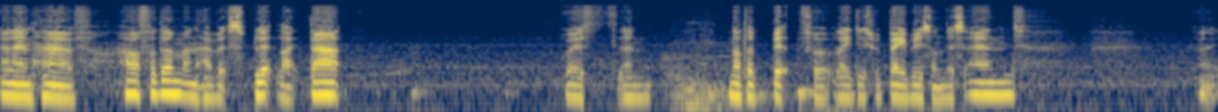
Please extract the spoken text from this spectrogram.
and then have half of them and have it split like that with another bit for ladies with babies on this end. Right.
